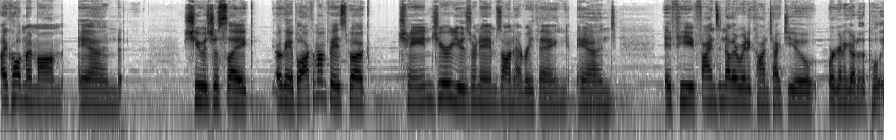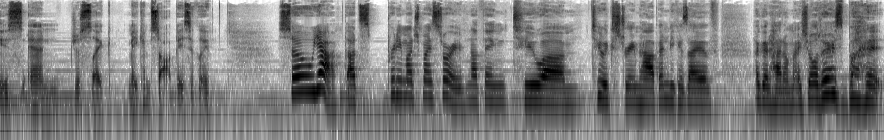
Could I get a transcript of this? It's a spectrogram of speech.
I called my mom and she was just like, okay, block him on Facebook change your usernames on everything and if he finds another way to contact you, we're going to go to the police and just like make him stop basically. So yeah, that's pretty much my story. Nothing too um too extreme happened because I have a good head on my shoulders, but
